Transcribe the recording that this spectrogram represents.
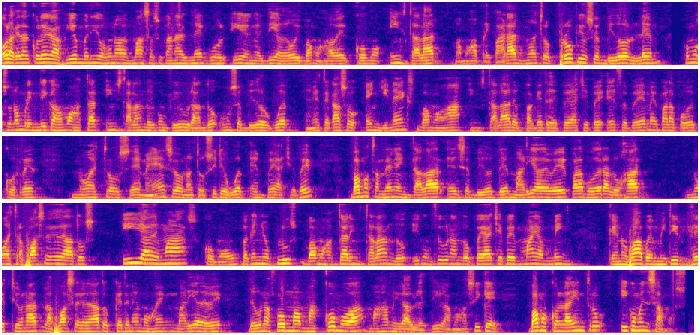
Hola, ¿qué tal colegas? Bienvenidos una vez más a su canal Network y en el día de hoy vamos a ver cómo instalar, vamos a preparar nuestro propio servidor LEM. Como su nombre indica, vamos a estar instalando y configurando un servidor web, en este caso Nginx. Vamos a instalar el paquete de PHP FPM para poder correr nuestro CMS o nuestro sitio web en PHP. Vamos también a instalar el servidor de MariaDB para poder alojar nuestras bases de datos y además como un pequeño plus vamos a estar instalando y configurando PHP MyAdmin que nos va a permitir gestionar las bases de datos que tenemos en MariaDB de una forma más cómoda, más amigable, digamos. Así que vamos con la intro y comenzamos.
